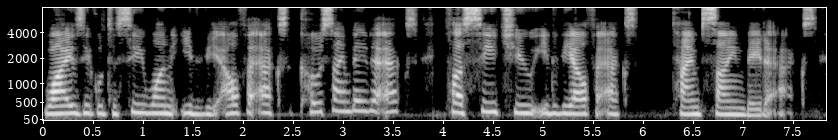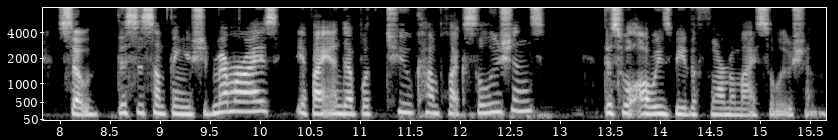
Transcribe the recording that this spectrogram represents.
y is equal to c1 e to the alpha x cosine beta x plus c2 e to the alpha x times sine beta x. So this is something you should memorize. If I end up with two complex solutions, this will always be the form of my solution.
